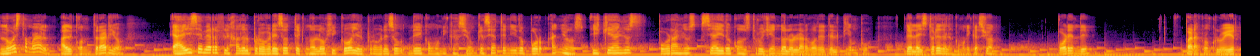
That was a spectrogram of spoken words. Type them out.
no está mal, al contrario, ahí se ve reflejado el progreso tecnológico y el progreso de comunicación que se ha tenido por años y que años por años se ha ido construyendo a lo largo del tiempo, de la historia de la comunicación. Por ende, para concluir,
